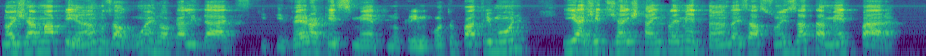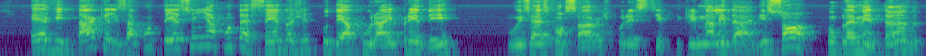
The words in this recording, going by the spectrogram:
nós já mapeamos algumas localidades que tiveram aquecimento no crime contra o patrimônio e a gente já está implementando as ações exatamente para evitar que eles aconteçam e acontecendo a gente poder apurar e prender os responsáveis por esse tipo de criminalidade. E só complementando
